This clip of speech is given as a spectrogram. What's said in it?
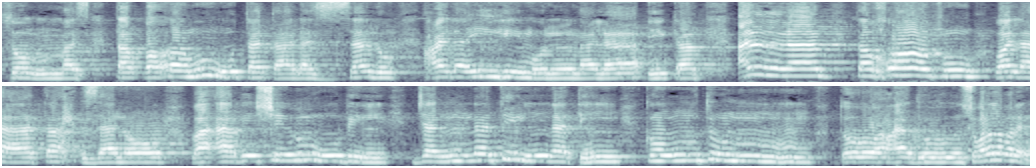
ثم استقاموا تتنزل عليهم الملائكة ألا تخافوا ولا تحزنوا وأبشروا بالجنة التي كنتم توعدون سبحان الله বলেন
